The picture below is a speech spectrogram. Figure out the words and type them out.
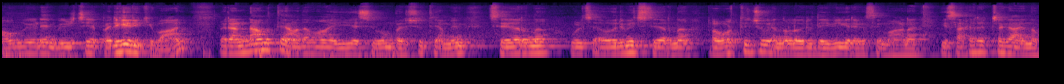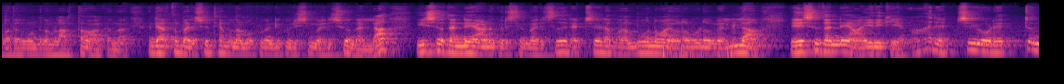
ഔവയുടെയും വീഴ്ചയെ പരിഹരിക്കുവാൻ രണ്ടാമത്തെ ആദമായ യേശുവും പരിശുദ്ധി അമ്മയും ചേർന്ന് ഉൾച്ച ഒരുമിച്ച് ചേർന്ന് പ്രവർത്തിച്ചു എന്നുള്ള ഒരു ദൈവിക രഹസ്യമാണ് ഈ സഹരക്ഷക എന്ന പദം കൊണ്ട് നമ്മൾ അർത്ഥമാക്കുന്നത്. എന്റെ അർത്ഥം പരിശുദ്ധി അമ്മ നമുക്ക് വേണ്ടി കുരിശിൽ മരിച്ചു എന്നല്ല. ഈശോ തന്നെയാണ് കുരിശിൽ മരിച്ചത്. രക്ഷയുടെ സമ്പൂർണമായ ഉറവിടവും എല്ലാം യേശു തന്നെ ആയിരിക്കുക ആ രക്ഷയോട് ഏറ്റവും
